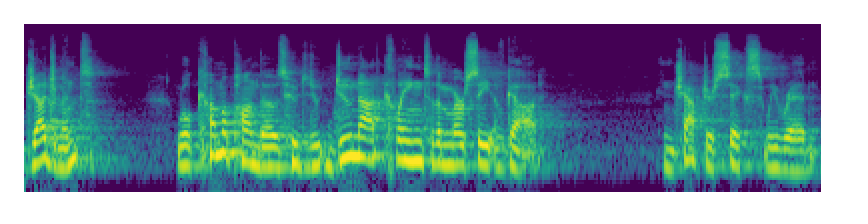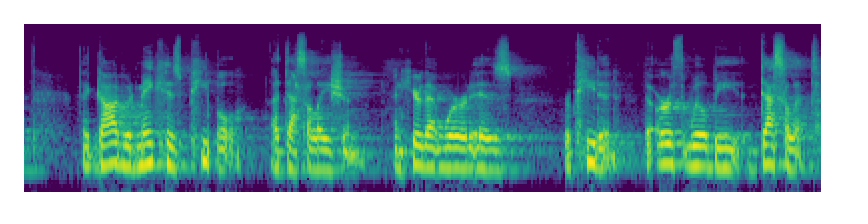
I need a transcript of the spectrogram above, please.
Judgment will come upon those who do not cling to the mercy of God. In chapter 6, we read that God would make his people a desolation. And here that word is repeated the earth will be desolate.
